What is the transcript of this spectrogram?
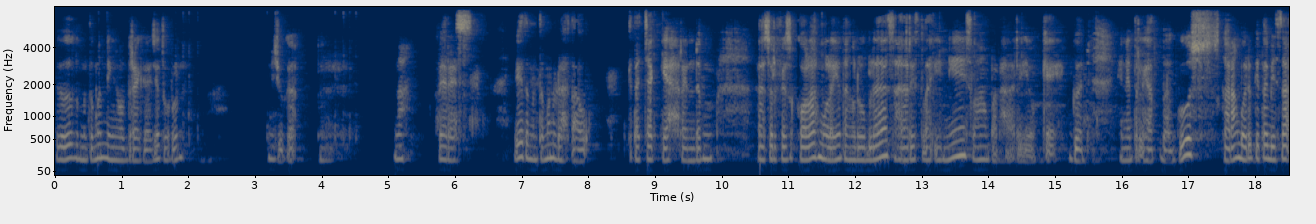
Itu teman-teman tinggal drag aja turun. Ini juga. Hmm. nah beres jadi teman-teman udah tahu. Kita cek ya random uh, survei sekolah mulainya tanggal 12 sehari setelah ini selama 4 hari. Oke, okay, good. Ini terlihat bagus. Sekarang baru kita bisa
